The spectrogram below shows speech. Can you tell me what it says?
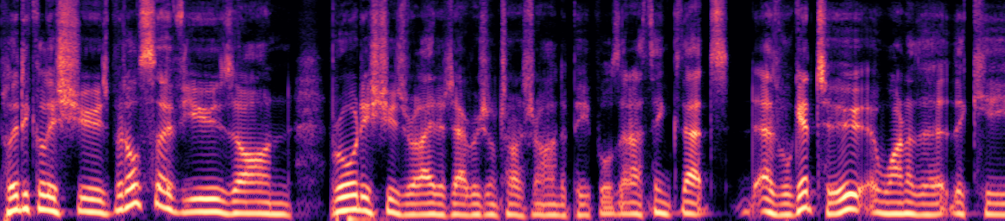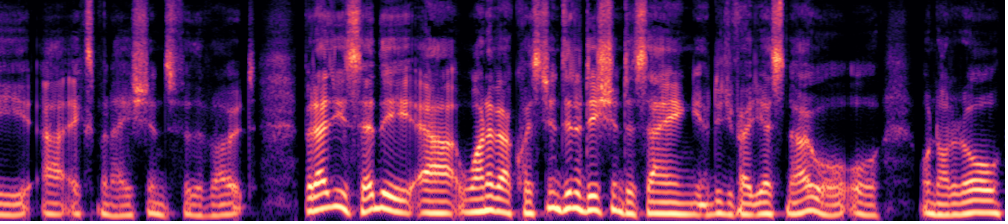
political issues, but also views on broad issues related to Aboriginal and Torres Strait Islander peoples. And I think that's, as we'll get to, one of the the key uh, explanations for the vote. But as you said, the uh, one of our questions, in addition to saying, you know, did you vote yes, no, or or, or not at all,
